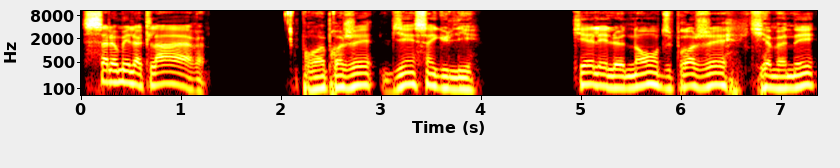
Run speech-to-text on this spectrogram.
Salomé Leclerc, pour un projet bien singulier. Quel est le nom du projet qui a mené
